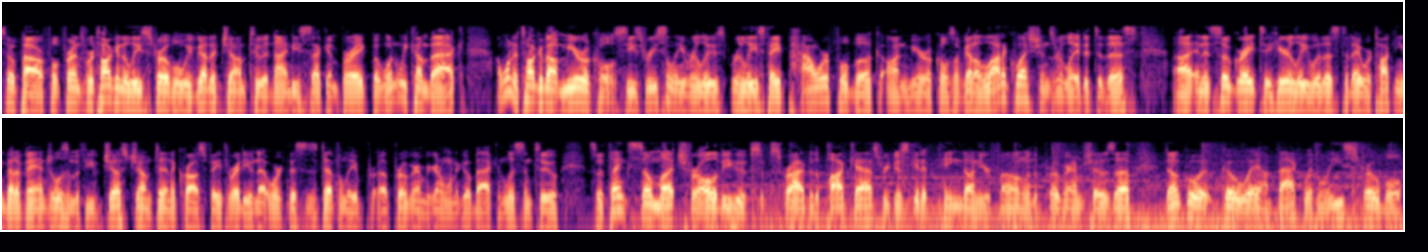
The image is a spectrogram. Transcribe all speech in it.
So powerful. Friends, we're talking to Lee Strobel. We've got to jump to a 90 second break, but when we come back, I want to talk about miracles. He's recently released, released a powerful book on miracles. I've got a lot of questions related to this, uh, and it's so great to hear Lee with us today. We're talking about evangelism. If you've just jumped in across Faith Radio Network, this is definitely a, pr- a program you're going to want to go back and listen to. So thanks so much for all of you who have subscribed to the podcast. We just get it pinged on your phone when the program shows up. Don't go, go away. I'm back with Lee Strobel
